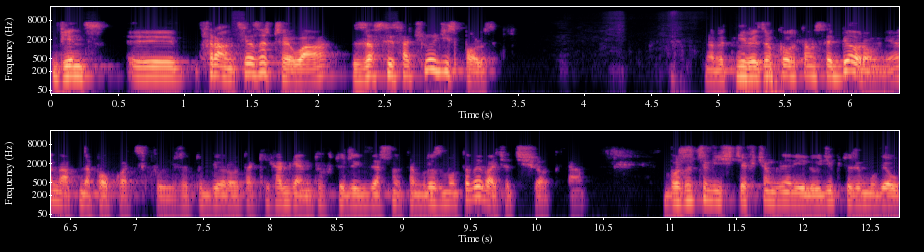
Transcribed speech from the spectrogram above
Więc y, Francja zaczęła zasysać ludzi z Polski. Nawet nie wiedzą, kogo tam sobie biorą nie? Na, na pokład swój, że tu biorą takich agentów, którzy ich zaczną tam rozmontowywać od środka. Bo rzeczywiście wciągnęli ludzi, którzy mówią:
